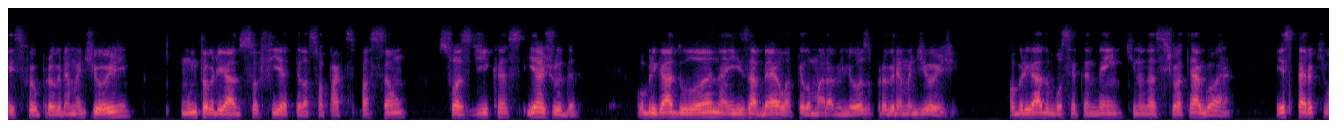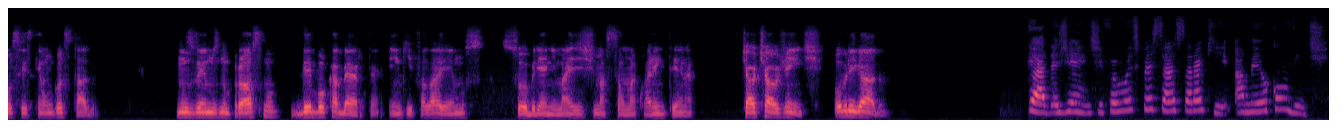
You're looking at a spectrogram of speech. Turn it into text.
Esse foi o programa de hoje. Muito obrigado, Sofia, pela sua participação, suas dicas e ajuda. Obrigado, Luana e Isabela, pelo maravilhoso programa de hoje. Obrigado você também que nos assistiu até agora. Espero que vocês tenham gostado. Nos vemos no próximo De Boca Aberta, em que falaremos sobre animais de estimação na quarentena. Tchau, tchau, gente. Obrigado. Obrigada, gente. Foi muito especial estar aqui. Amei o convite.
